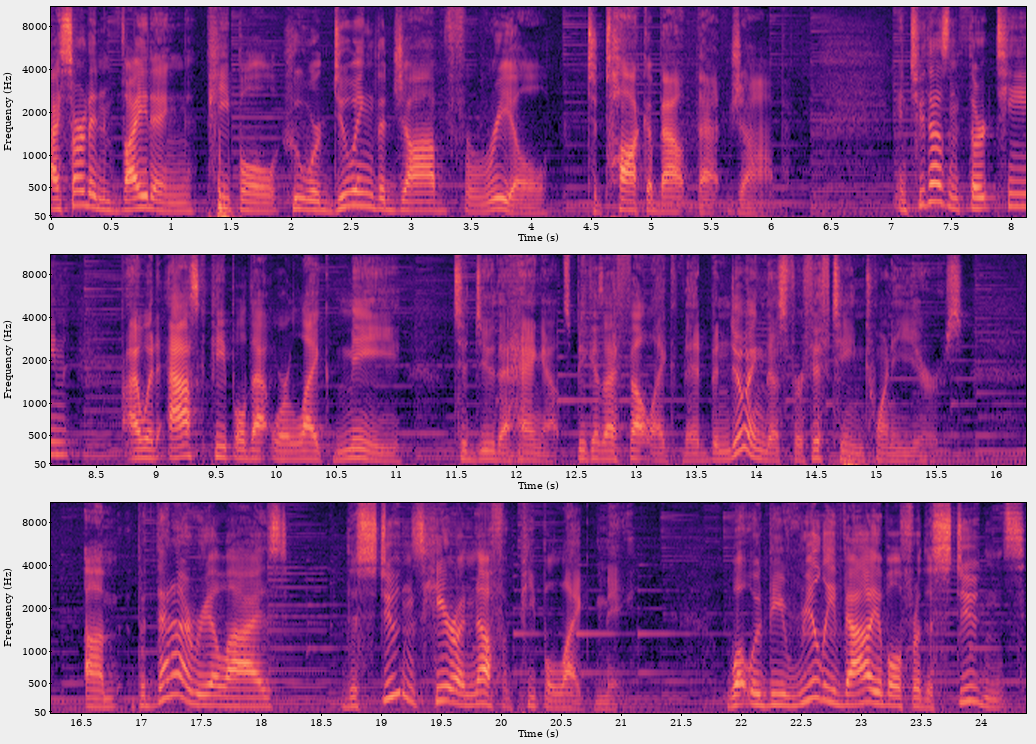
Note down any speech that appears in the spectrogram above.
I started inviting people who were doing the job for real to talk about that job. In 2013, I would ask people that were like me to do the Hangouts because I felt like they'd been doing this for 15, 20 years. Um, but then I realized the students hear enough of people like me. What would be really valuable for the students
